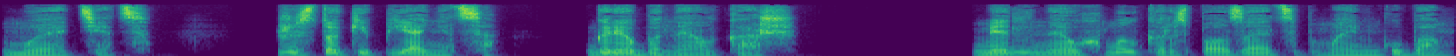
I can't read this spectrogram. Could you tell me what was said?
Мой отец. Жестокий пьяница, грёбаный алкаш. Медленная ухмылка расползается по моим губам.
